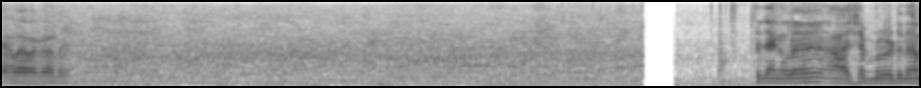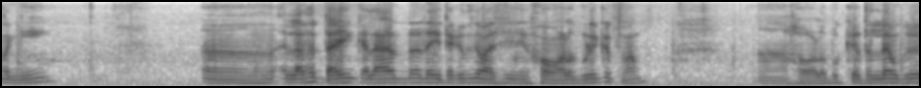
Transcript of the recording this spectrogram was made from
ഞങ്ങൾ ഇറങ്ങാണ്. ഇപ്പം ഞങ്ങൾ ആശമ്പ വീട്ടിൽ നിന്ന് ഇറങ്ങി. എല്ലാം സെറ്റായി കല്യാണ ഡേറ്റ് ഒക്കെ തീരുമാനിച്ചു ഹോളും കൂടി കിട്ടണം. ഹോൾ ബുക്ക് ചെയ്തിട്ടല്ലേ നമുക്ക്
